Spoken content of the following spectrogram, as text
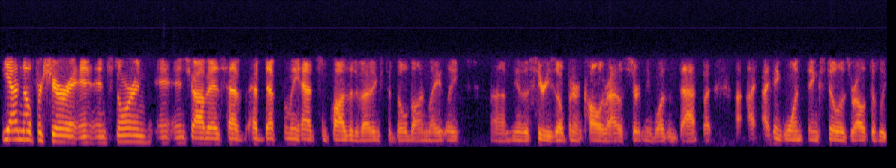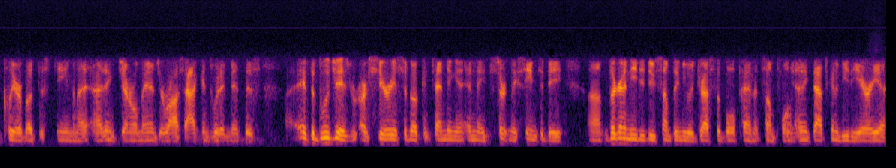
Yeah, no, for sure. And, and Storen and, and Chavez have have definitely had some positive outings to build on lately. Um, you know, the series opener in Colorado certainly wasn't that, but I, I think one thing still is relatively clear about this team, and I, I think General Manager Ross Atkins would admit this. If the Blue Jays are serious about contending, and they certainly seem to be, um, they're going to need to do something to address the bullpen at some point. I think that's going to be the area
